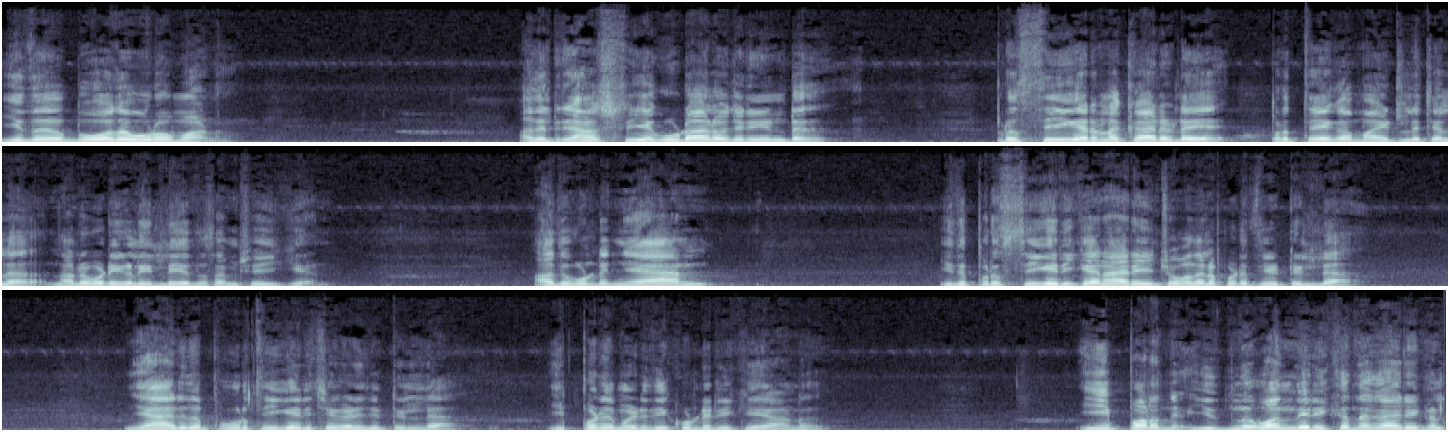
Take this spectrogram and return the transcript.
ഇത് ബോധപൂർവമാണ്. അതിൽ രാഷ്ട്രീയ ഗൂഢാലോചനയുണ്ട്. പ്രസിദ്ധീകരണക്കാരുടെ പ്രത്യേകമായിട്ടുള്ള ചില നടപടികളില്ലേ എന്ന് സംശയിക്കുകയാണ്. അതുകൊണ്ട് ഞാൻ ഇത് പ്രസിദ്ധീകരിക്കാൻ ആരെയും ചുമതലപ്പെടുത്തിയിട്ടില്ല. ഞാനിത് പൂർത്തീകരിച്ച് കഴിഞ്ഞിട്ടില്ല. ഇപ്പോഴും എഴുതിക്കൊണ്ടിരിക്കുകയാണ്. ഈ പറഞ്ഞ് ഇന്ന് വന്നിരിക്കുന്ന കാര്യങ്ങൾ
